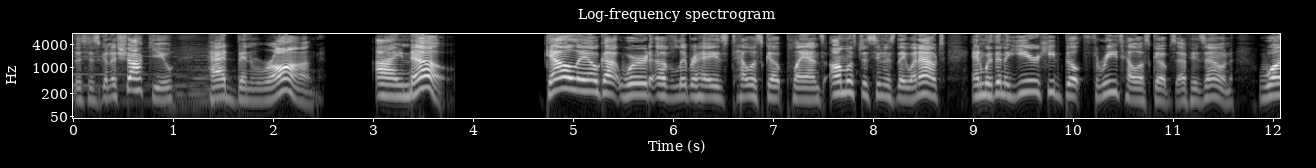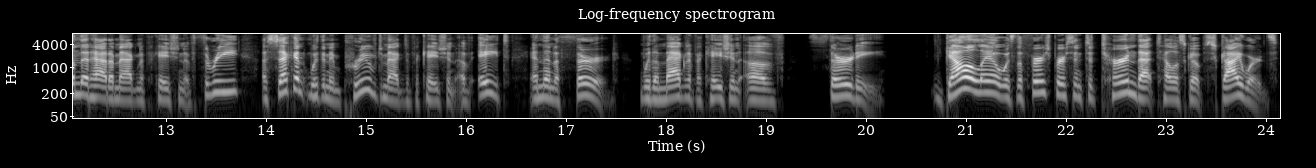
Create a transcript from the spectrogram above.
this is going to shock you, had been wrong. I know. Galileo got word of Lippershey's telescope plans almost as soon as they went out, and within a year he'd built three telescopes of his own one that had a magnification of 3, a second with an improved magnification of 8, and then a third with a magnification of 30. Galileo was the first person to turn that telescope skywards,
